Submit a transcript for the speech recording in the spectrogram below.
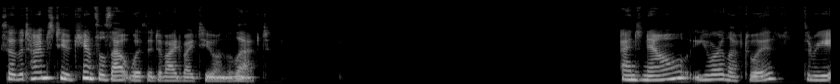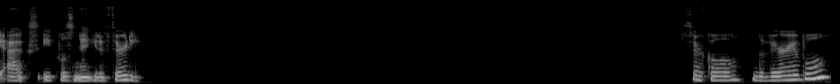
So the times 2 cancels out with the divide by 2 on the left. And now you are left with 3x equals negative 30. Circle the variable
